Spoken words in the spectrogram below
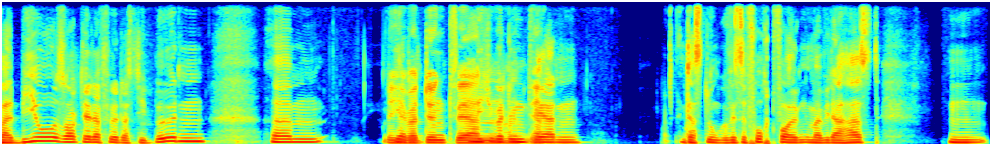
Weil Bio sorgt ja dafür, dass die Böden ähm, Nicht Ja, überdüngt werden. nicht überdüngt und, ja. werden, dass du gewisse Fruchtfolgen immer wieder hast. Hm,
